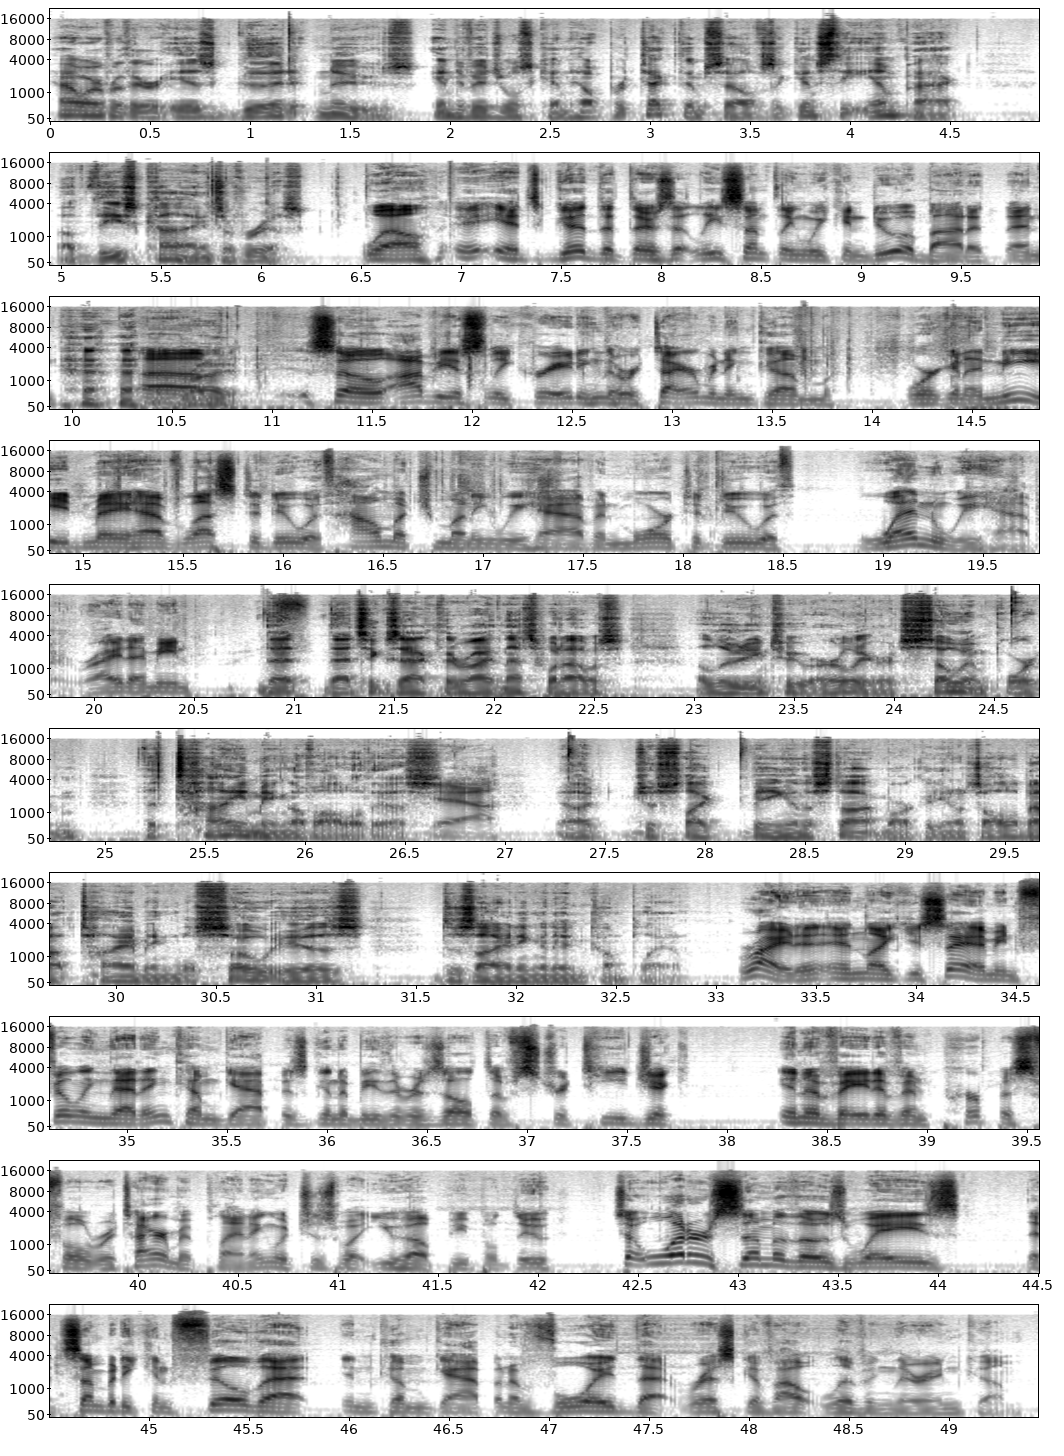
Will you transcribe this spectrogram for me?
However, there is good news. Individuals can help protect themselves against the impact of these kinds of risk. Well, it's good that there's at least something we can do about it then. Um, right. So, obviously, creating the retirement income we're going to need may have less to do with how much money we have and more to do with when we have it, right? I mean, that that's exactly right, and that's what I was alluding to earlier. It's so important the timing of all of this. Yeah. Uh, just like being in the stock market, you know, it's all about timing. Well, so is designing an income plan. Right, and, and like you say, I mean, filling that income gap is going to be the result of strategic, innovative, and purposeful retirement planning, which is what you help people do. So, what are some of those ways that somebody can fill that income gap and avoid that risk of outliving their income?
